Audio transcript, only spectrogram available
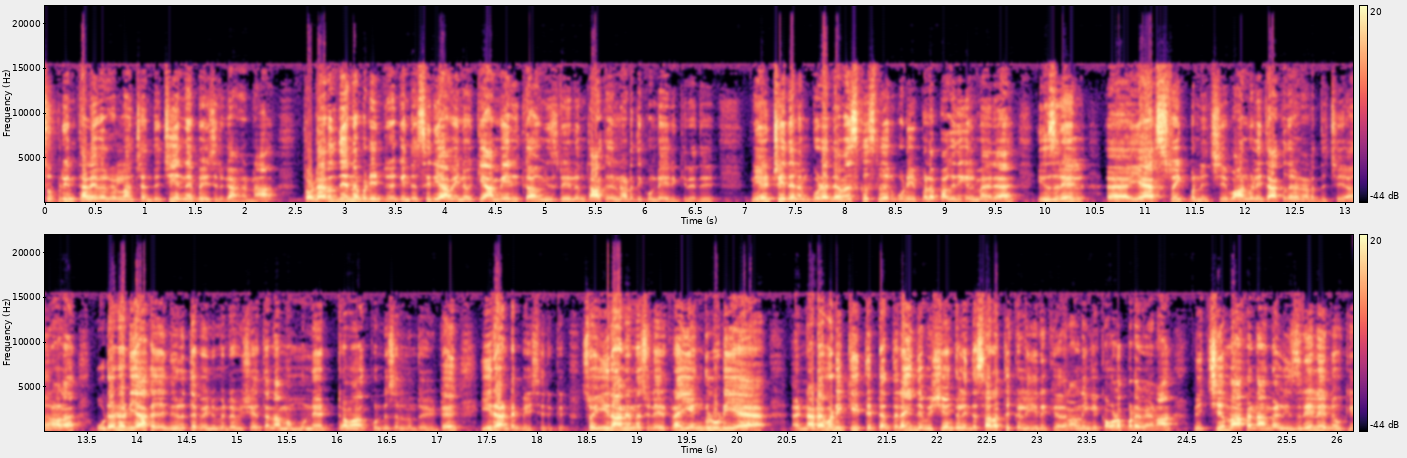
சுப்ரீம் தலைவர்கள்லாம் சந்திச்சு என்ன பேசியிருக்காங்கன்னா தொடர்ந்து என்ன பண்ணிட்டு இருக்கு இந்த சிரியாவை நோக்கி அமெரிக்காவும் இஸ்ரேலும் தாக்குதல் நடத்தி கொண்டே இருக்கிறது. நேற்றைய தினம் கூட டெமஸ்கஸில் இருக்கக்கூடிய பல பகுதிகள் மேலே இஸ்ரேல் ஏர் ஸ்ட்ரைக் பண்ணுச்சு வான்வெளி தாக்குதலை நடந்துச்சு அதனால உடனடியாக இதை நிறுத்த வேண்டும் என்ற விஷயத்தை நம்ம முன்னேற்றமாக கொண்டு செல்லணும்னு சொல்லிட்டு ஈரான்ட்ட பேசியிருக்கு. ஸோ ஈரான் என்ன சொல்லியிருக்குன்னா எங்களுடைய நடவடிக்கை திட்டத்தில் இந்த விஷயங்கள் இந்த சரத்துக்கள் இருக்கு. அதனால் நீங்கள் கவலைப்பட வேணாம். நிச்சயமாக நாங்கள் இஸ்ரேலை நோக்கி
